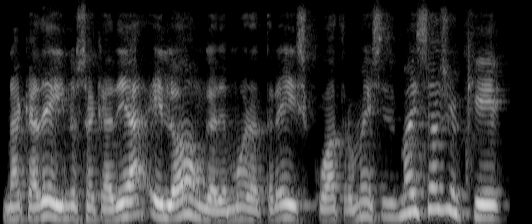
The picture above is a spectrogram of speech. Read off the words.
na cadeia. E nossa cadeia é longa, demora três, quatro meses, mas acho que,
